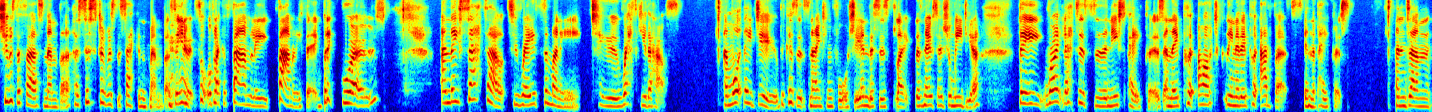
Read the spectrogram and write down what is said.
she was the first member her sister was the second member so you know it's sort of like a family family thing but it grows and they set out to raise some money to rescue the house and what they do because it's 1940 and this is like there's no social media they write letters to the newspapers and they put art you know they put adverts in the papers and um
